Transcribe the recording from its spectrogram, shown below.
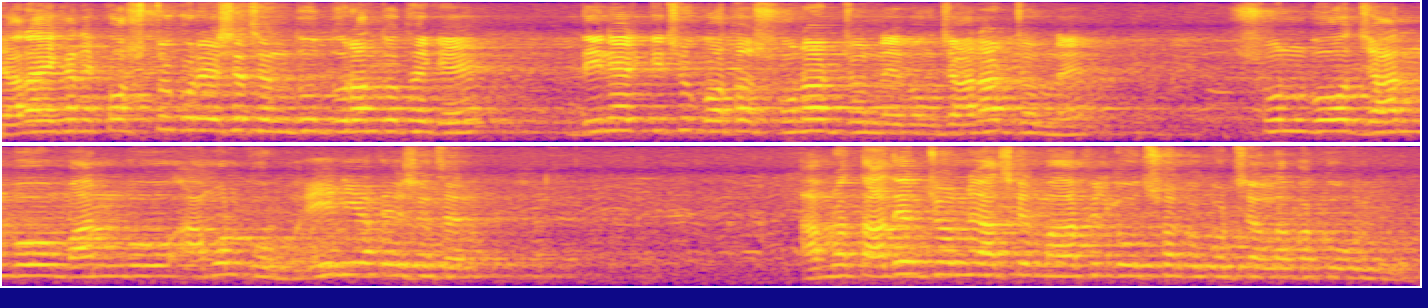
যারা এখানে কষ্ট করে এসেছেন দূর দূরান্ত থেকে, দিনের কিছু কথা শোনার জন্য এবং জানার জন্য শুনব, জানব, মানবো, আমল করব, এই নিয়াতে এসেছেন। আমরা তাদের জন্য আজকের মাহফিলকে উৎসর্গ করছি, আল্লাহ কবুল করুন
